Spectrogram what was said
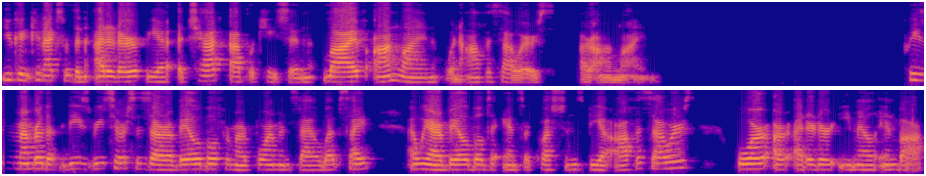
You can connect with an editor via a chat application live online when office hours are online. Please remember that these resources are available from our Form and Style website, and we are available to answer questions via office hours or our editor email inbox,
